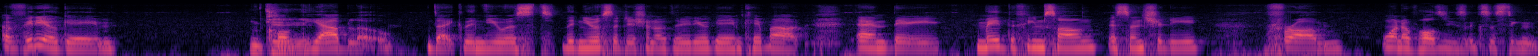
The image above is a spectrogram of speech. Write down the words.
a video game called Diablo. Like the newest, the newest edition of the video game came out, and they made the theme song essentially from one of Halsey's existing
